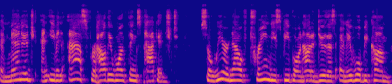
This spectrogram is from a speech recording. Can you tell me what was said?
and manage and even ask for how they want things packaged. So we are now trained these people on how to do this, and it will become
